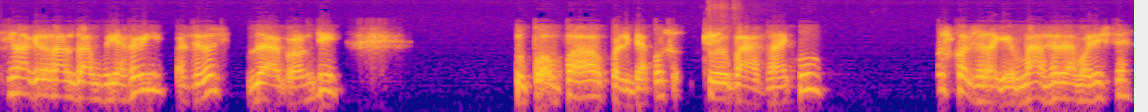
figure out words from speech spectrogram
ξεχνάω και τον άλλο τώρα που διαφεύγει, Παστεδό, δεν είναι προπονητή. Του Πόπα, Ολυμπιακός, του Παναθηναϊκού. Πώς κόλλησε τα γεύμα, αν θέλετε να βοηθήσετε;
